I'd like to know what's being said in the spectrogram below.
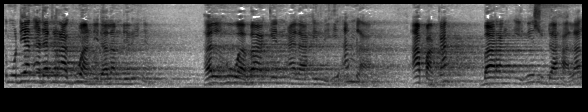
Kemudian ada keraguan di dalam dirinya. Hal huwa bakin ala hillihi amla apakah barang ini sudah halal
